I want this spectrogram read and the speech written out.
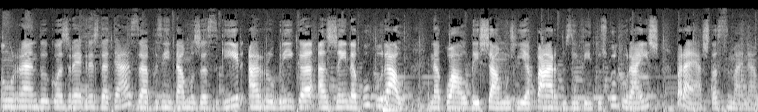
Honrando com as regras da casa, apresentamos a seguir a rubrica Agenda Cultural, na qual deixamos-lhe a par dos eventos culturais para esta semana.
